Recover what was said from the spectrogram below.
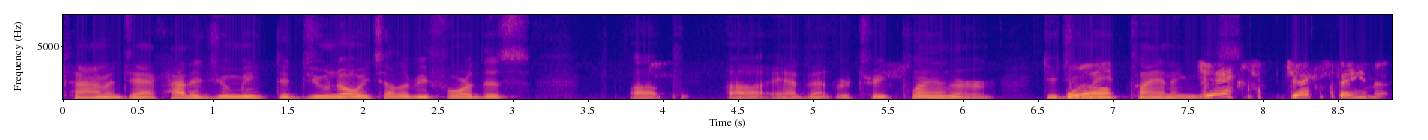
Tom and Jack, how did you meet? Did you know each other before this uh, uh, Advent retreat plan, or did you well, meet planning this? Jack's, Jack's famous.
